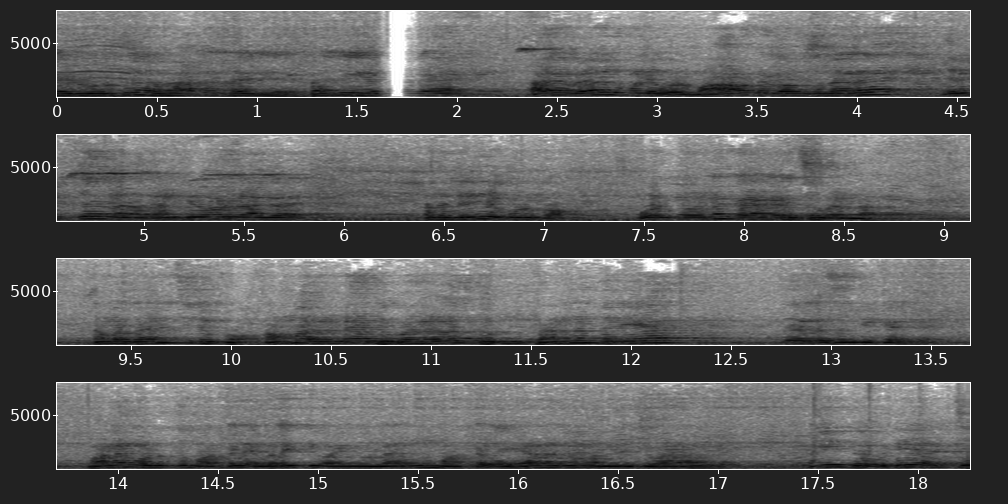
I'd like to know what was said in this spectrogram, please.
ரெண்டு ஒருத்தர் வாட்டர் டேங்க் தண்ணி கேட்டாங்க ஆக வேலுமணி ஒரு மாவட்ட கவுன்சிலரை ஜெயிச்சா நாங்கள் நன்றியோடு நாங்கள் அந்த நிதியை கொடுப்போம் ஓகே வேண்டாம் காங்கிரஸ் வேண்டாம். நம்ம தனிச்சு நிற்போம் அம்மா ரெண்டாயிரத்தி பதினாலு தன்னந்தனியாக தேர்தலை சந்திக்காங்க பணம் கொடுத்து மக்களை விலைக்கு வாங்கிடலாம்னு மக்களை ஏளனமாக நினைச்சு வராங்க. இந்த விடியாட்சி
